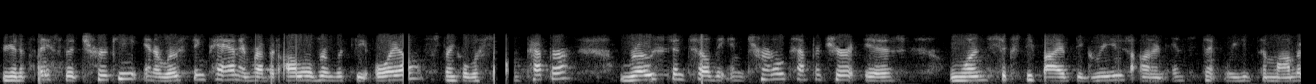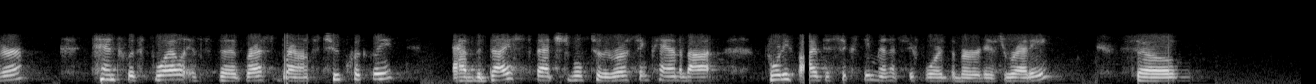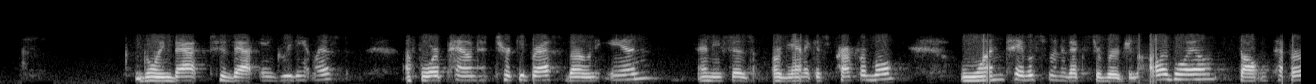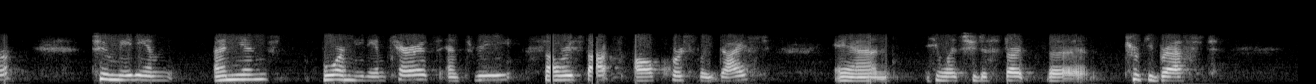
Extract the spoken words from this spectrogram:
You're going to place the turkey in a roasting pan and rub it all over with the oil. Sprinkle with salt and pepper. Roast until the internal temperature is 165 degrees on an instant read thermometer. Tent with foil if the breast browns too quickly. Add the diced vegetables to the roasting pan about 45 to 60 minutes before the bird is ready. So, going back to that ingredient list, a four pound turkey breast bone in, and he says organic is preferable, one tablespoon of extra virgin olive oil, salt and pepper, two medium onions, four medium carrots, and three celery stalks, all coarsely diced and he wants you to start the turkey breast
